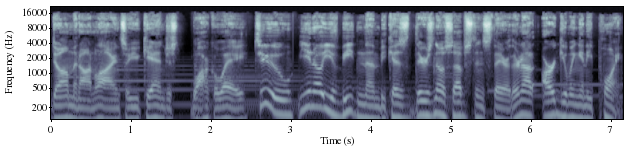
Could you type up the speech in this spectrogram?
dumb and online, so you can just walk away. Two, you know you've beaten them because there's no substance there. They're not arguing any point.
